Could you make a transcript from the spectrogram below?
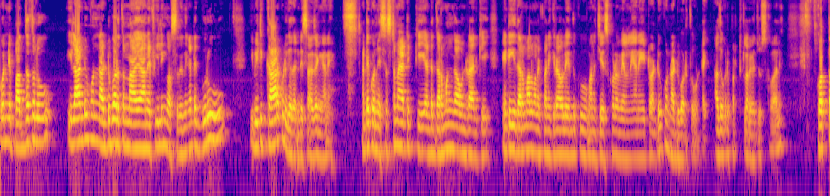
కొన్ని పద్ధతులు ఇలాంటివి కొన్ని అడ్డుపడుతున్నాయా అనే ఫీలింగ్ వస్తుంది. ఎందుకంటే గురువు వీటికి కారకుడు కదండి సహజంగానే. అంటే కొన్ని సిస్టమేటిక్కి అంటే ధర్మంగా ఉండడానికి ఏంటి ఈ ధర్మాలు మనకు పనికిరావాలి ఎందుకు మనం చేసుకోవడం వీళ్ళని అనేటువంటివి కొన్ని అడ్డుపడుతూ ఉంటాయి. అదొకటి పర్టికులర్గా చూసుకోవాలి. కొత్త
